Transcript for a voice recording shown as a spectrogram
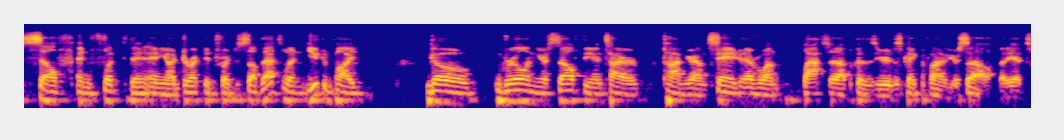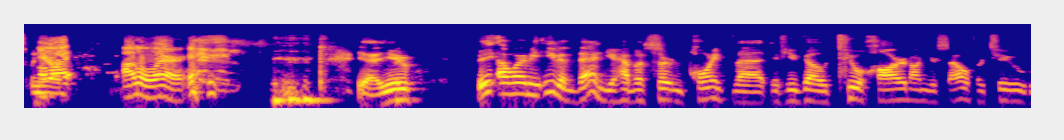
self-inflicted and you know directed towards yourself. That's when you can probably go grilling yourself the entire time you're on stage and everyone laughs it up because you're just making fun of yourself. But it's when Oh, you're I, I'm aware. yeah, you. Oh, I mean, even then, you have a certain point that if you go too hard on yourself or too,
